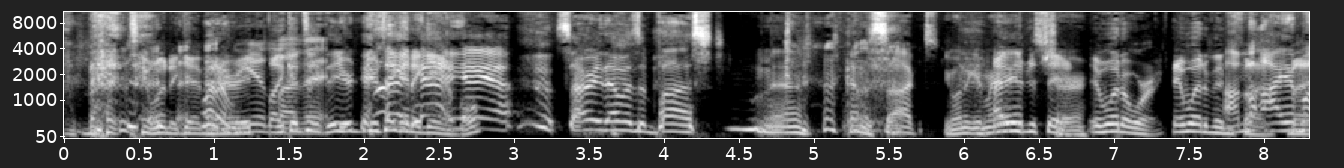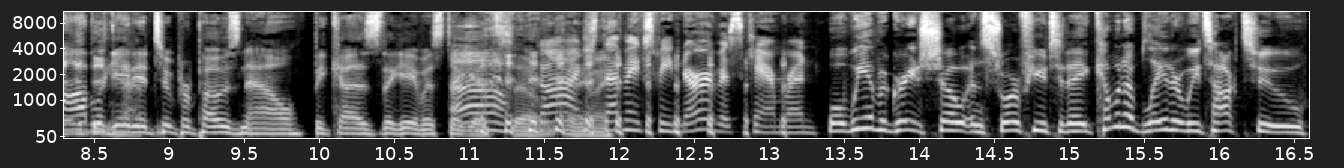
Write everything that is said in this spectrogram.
but you want to get married? Like it's a, you're, you're taking a gamble. Yeah, yeah. Sorry, that was a bust. kind of sucked. You want to get married? I understand. Sure. It would have worked. It would have been I'm, fun. I am but it didn't obligated to propose now because they gave us tickets. Oh, so, gosh. anyway. That makes me nervous, Cameron. Well, we have a great show in store for you today. Coming up later, we talk to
